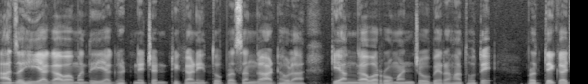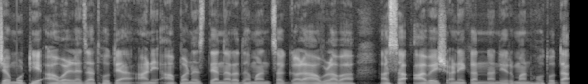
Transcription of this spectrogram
आजही या गावामध्ये या घटनेच्या ठिकाणी तो प्रसंग आठवला की अंगावर रोमांच उभे राहत होते. प्रत्येकाच्या मुठी आवळल्या जात होत्या आणि आपणच त्या नराधमांचा गळा आवळावा असा आवेश अनेकांना निर्माण होत होता.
